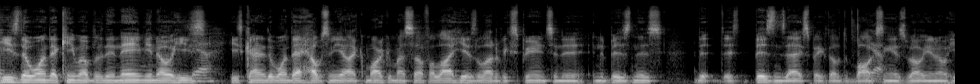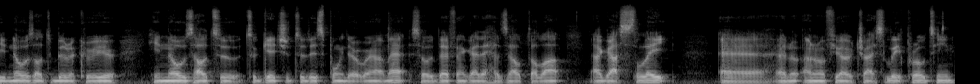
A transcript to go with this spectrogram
he's the one that came up with the name. You know, he's Yeah. he's kind of the one that helps me like market myself a lot. He has a lot of experience in the in the business, the, the business aspect of the boxing Yeah. as well. You know, he knows how to build a career. He knows how to to get you to this point that where I'm at. So definitely a guy that has helped a lot. I got Slate. Uh, I don't I don't know if you ever tried Slate protein.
